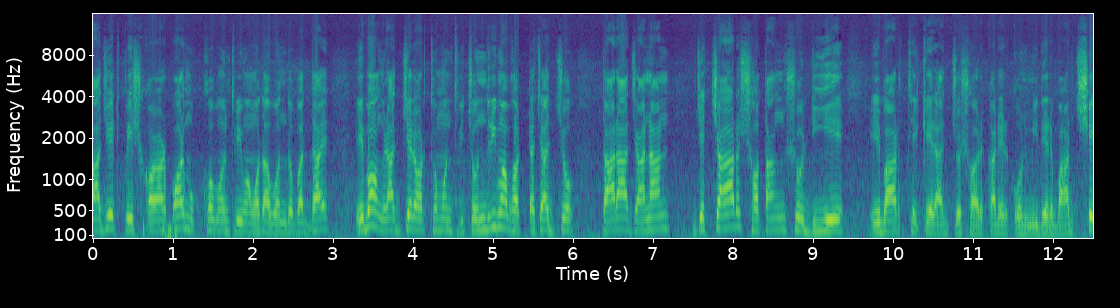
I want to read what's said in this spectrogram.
বাজেট পেশ করার পর মুখ্যমন্ত্রী মমতা বন্দ্যোপাধ্যায় এবং রাজ্যের অর্থমন্ত্রী চন্দ্রিমা ভট্টাচার্য, তারা জানান যে চার শতাংশ ডিএ এবার থেকে রাজ্য সরকারের কর্মীদের বাড়ছে।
